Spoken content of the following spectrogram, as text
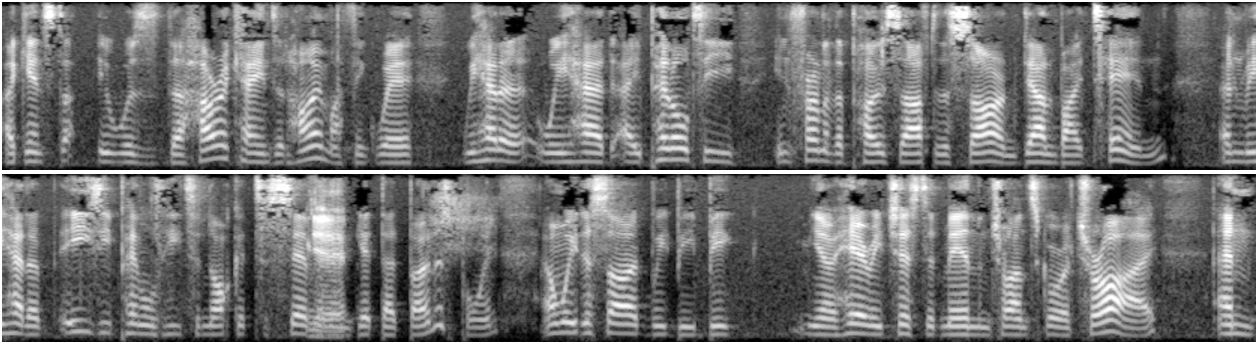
against it was the Hurricanes at home, I think, where we had a we had a penalty in front of the post after the siren, down by ten, and we had an easy penalty to knock it to seven yeah. and get that bonus point. And we decided we'd be big, you know, hairy-chested men and try and score a try and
